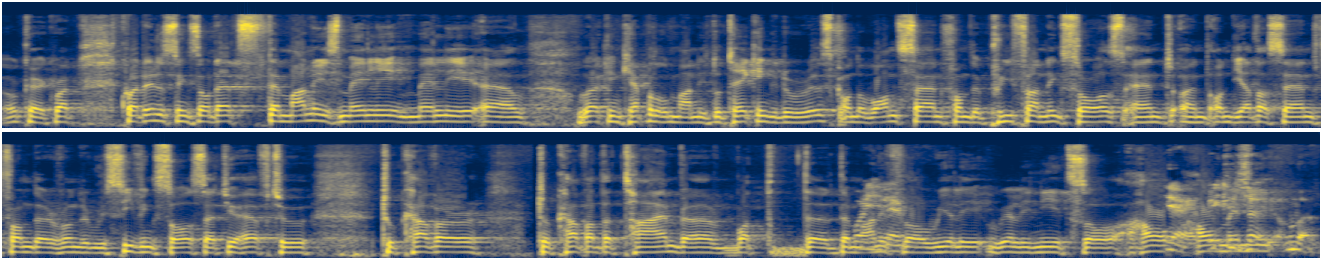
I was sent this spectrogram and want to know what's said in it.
Okay, quite quite interesting. So that's the money is mainly mainly uh, working capital money to taking the risk on the one side from the pre-funding source and, and on the other side from the from the receiving source that you have to to cover to cover the time uh, what the, the well, money yeah. flow really really needs. So how yeah, how because, many uh,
